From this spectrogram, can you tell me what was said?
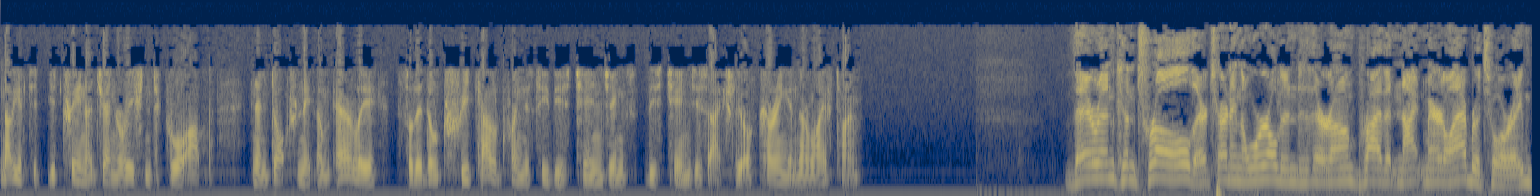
Now you have to you train a generation to grow up and indoctrinate them early so they don't freak out when they see these changings, these changes actually occurring in their lifetime. They're in control. They're turning the world into their own private nightmare laboratory,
